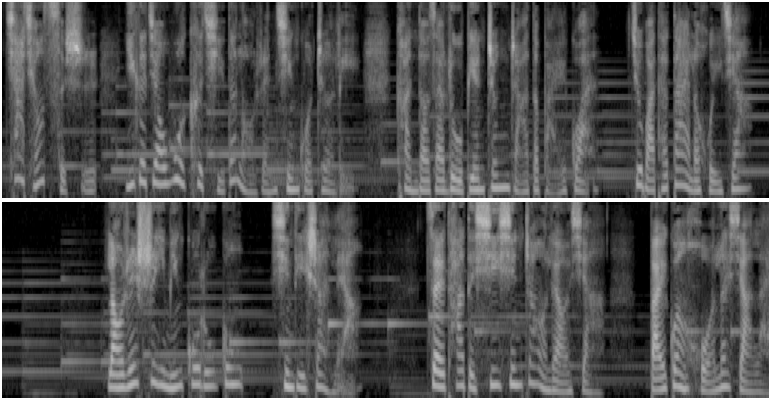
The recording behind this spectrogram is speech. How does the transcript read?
恰巧此时，一个叫沃克奇的老人经过这里，看到在路边挣扎的白鹳，就把它带了回家。老人是一名锅炉工，心地善良，在他的悉心照料下，白鹳活了下来。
